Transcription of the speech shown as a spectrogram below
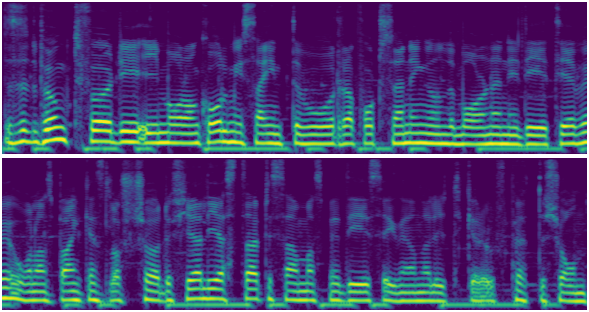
Det sätter punkt för det i Morgonkoll. Missa inte vår rapportsändning under morgonen i DTV. Ålandsbankens Lars Söderfjell gästar tillsammans med DIs egna analytiker Ulf Pettersson.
